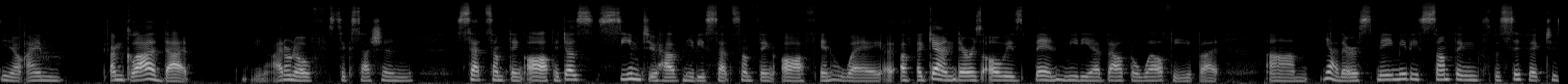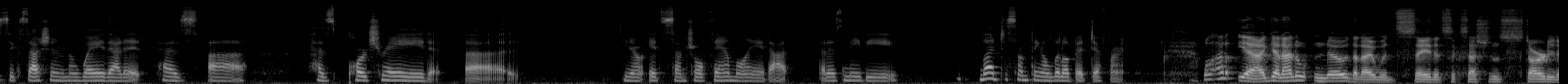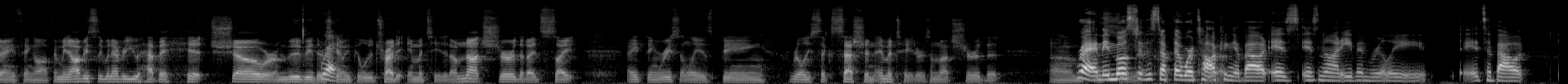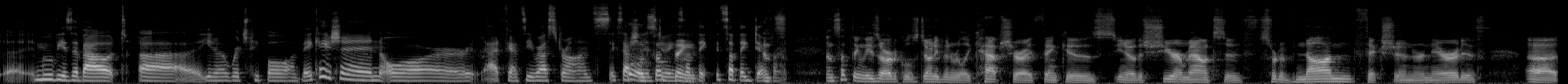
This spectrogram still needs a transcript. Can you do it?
you know, I'm I'm glad that you know I don't know if Succession set something off. It does seem to have maybe set something off in a way. Again, there has always been media about the wealthy, but um, yeah, there's may- maybe something specific to Succession in the way that it has uh, has portrayed, uh, you know, its central family that that has maybe led to something a little bit different. Well, yeah, again, I don't know that I would say that Succession started anything off. I mean, obviously, whenever you have a hit show or a movie, there's right. going to be people who try to imitate it. I'm not sure that I'd cite anything recently as being really Succession imitators. I'm not sure that. Um, right. I mean, most of the stuff that we're talking yeah. about is is not even really. It's about uh, movies about uh, you know rich people on vacation or at fancy restaurants. Succession well, is doing something. It's something different and something these articles don't even really capture, I think, is you know the sheer amount of sort of non-fiction or narrative uh,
